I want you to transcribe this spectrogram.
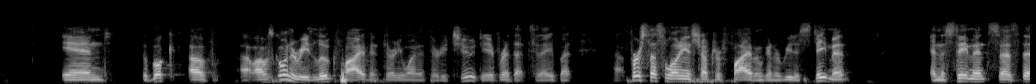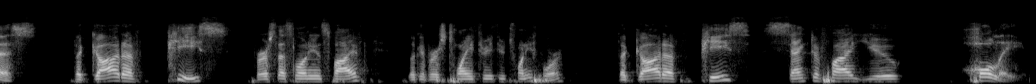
in the book of, uh, I was going to read Luke 5 and 31 and 32. Dave read that today, but Uh, First Thessalonians chapter 5, I'm going to read a statement. And the statement says this The God of peace, First Thessalonians 5, look at verse 23 through 24. The God of peace sanctify you wholly.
